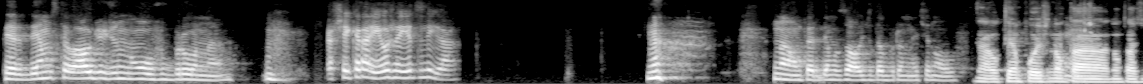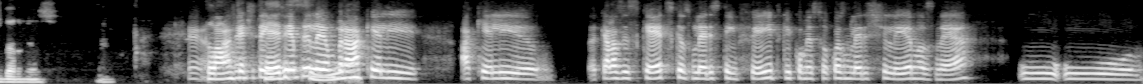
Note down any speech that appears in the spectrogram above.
Perdemos teu áudio de novo, Bruna. Achei que era eu, já ia desligar. Não, perdemos o áudio da Bruna de novo. Ah, o tempo hoje não está não tá ajudando mesmo. É, a gente tem que sempre lembrar aquele, aquele, aquelas esquetes que as mulheres têm feito, que começou com as mulheres chilenas, né? O,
